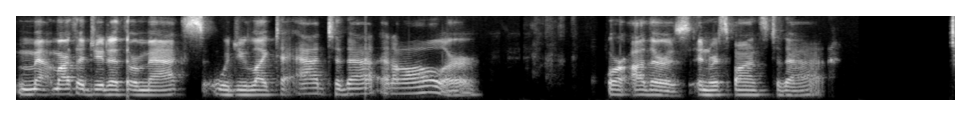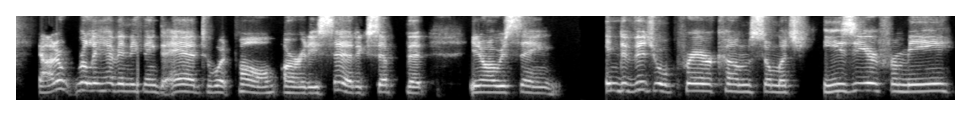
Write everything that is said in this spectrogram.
Ma- Martha, Judith, or Max, would you like to add to that at all, or or others in response to that? Yeah, I don't really have anything to add to what Paul already said, except that, you know, I was saying individual prayer comes so much easier for me.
